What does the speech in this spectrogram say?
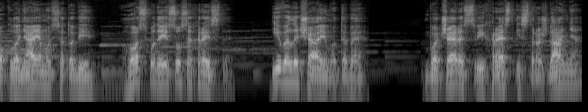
Поклоняємося Тобі, Господи Ісусе Христе, і величаємо Тебе, бо через свій хрест і страждання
